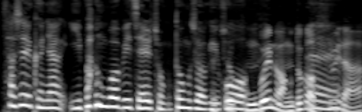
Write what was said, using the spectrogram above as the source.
사실 그냥 이 방법이 제일 그렇죠. 정통적이고 공부에는 왕도가 네. 없습니다.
